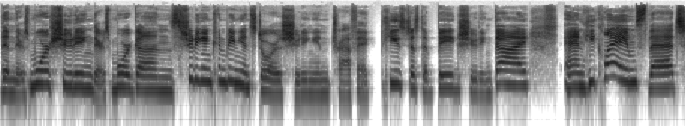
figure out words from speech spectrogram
Then there's more shooting, there's more guns, shooting in convenience stores, shooting in traffic. He's just a big shooting guy. And he claims that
